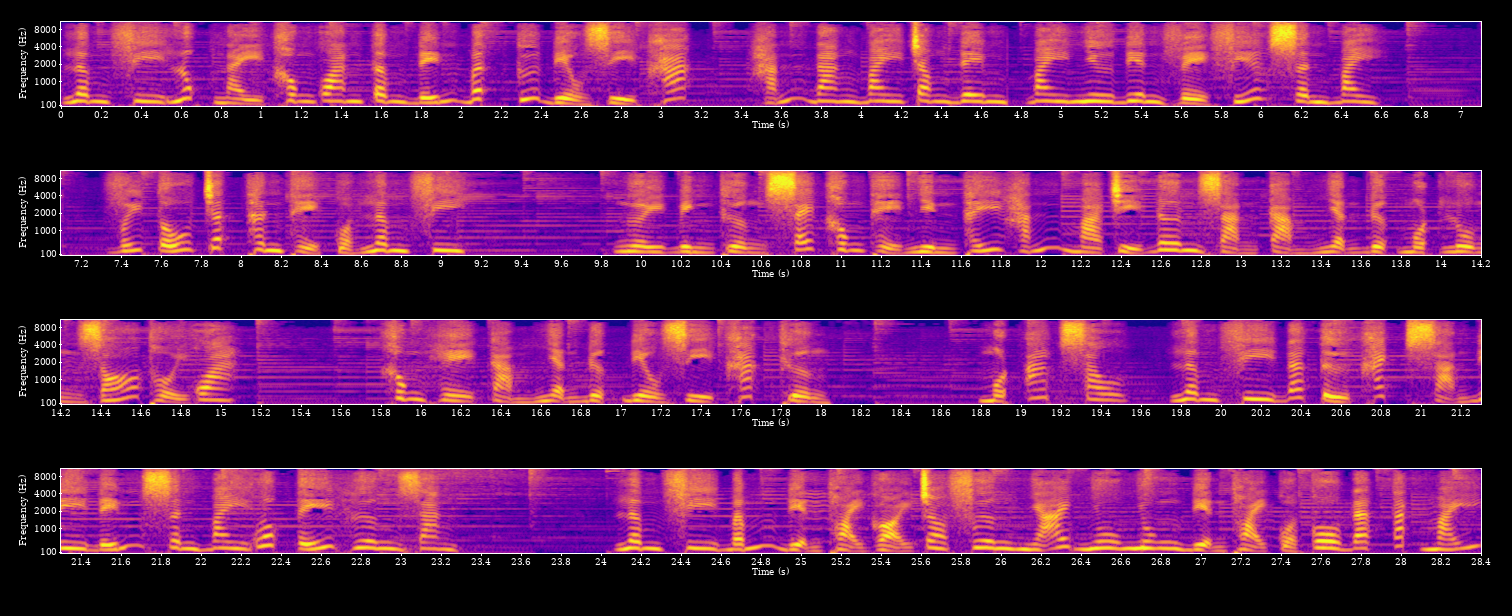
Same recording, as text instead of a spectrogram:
Lâm Phi lúc này không quan tâm đến bất cứ điều gì khác. Hắn đang bay trong đêm bay như điên về phía sân bay. Với tố chất thân thể của Lâm Phi. Người bình thường sẽ không thể nhìn thấy hắn mà chỉ đơn giản cảm nhận được một luồng gió thổi qua. Không hề cảm nhận được điều gì khác thường. Một áp sau, Lâm Phi đã từ khách sạn đi đến sân bay quốc tế Hương Giang. Lâm Phi bấm điện thoại gọi cho Phương Nhã Nhu Nhung điện thoại của cô đã tắt máy.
